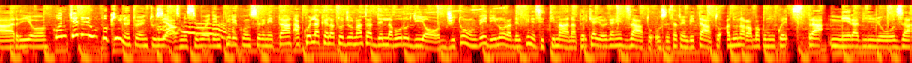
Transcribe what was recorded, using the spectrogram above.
Sagittario, contienili un pochino i tuoi entusiasmi se vuoi adempiere con serenità a quella che è la tua giornata del lavoro di oggi. Tu non vedi l'ora del fine settimana perché hai organizzato o sei stato invitato ad una roba comunque stra meravigliosa.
